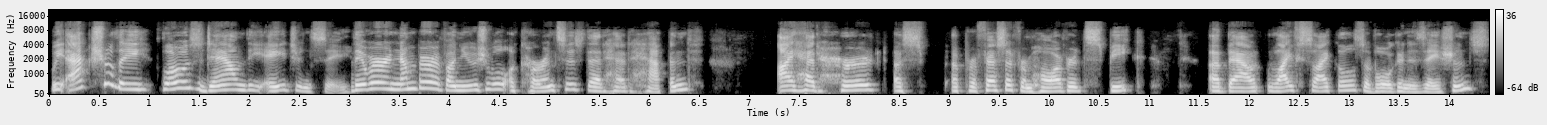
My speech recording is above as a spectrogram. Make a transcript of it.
we actually closed down the agency. There were a number of unusual occurrences that had happened. I had heard a, a professor from Harvard speak about life cycles of organizations,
